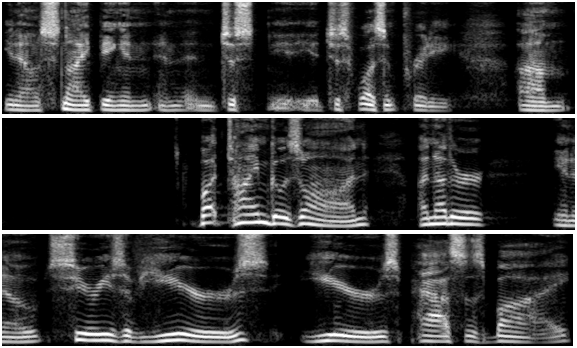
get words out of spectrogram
you know, sniping and, and, and just it just wasn't pretty. Um, but time goes on. Another you know, series of years, years passes by.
